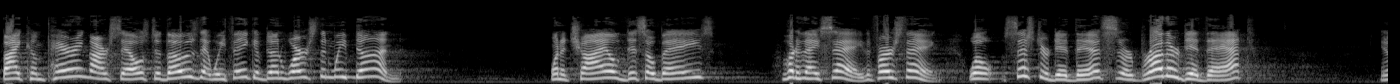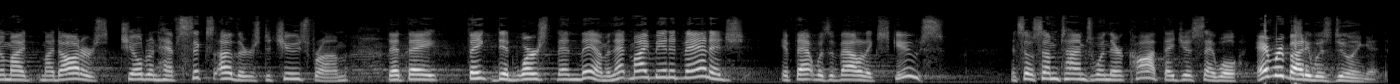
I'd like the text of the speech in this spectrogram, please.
by comparing ourselves to those that we think have done worse than we've done. When a child disobeys, what do they say? The first thing, well, sister did this or brother did that. You know, my, my daughter's children have six others to choose from that they think did worse than them. And that might be an advantage if that was a valid excuse. And so sometimes when they're caught, they just say, well, everybody was doing it.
